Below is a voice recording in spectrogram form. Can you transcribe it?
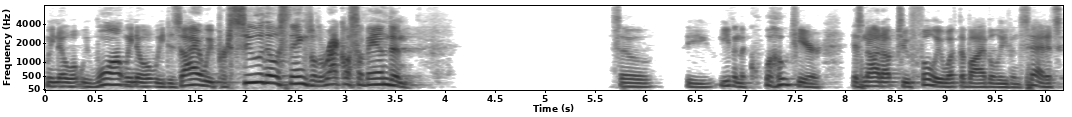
we know what we want. We know what we desire. We pursue those things with reckless abandon. So the, even the quote here is not up to fully what the Bible even said. It's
